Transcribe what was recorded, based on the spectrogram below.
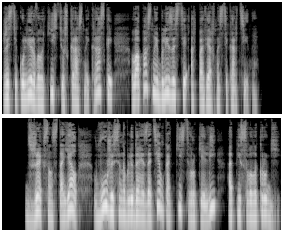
жестикулировала кистью с красной краской в опасной близости от поверхности картины. Джексон стоял в ужасе, наблюдая за тем, как кисть в руке Ли описывала круги.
